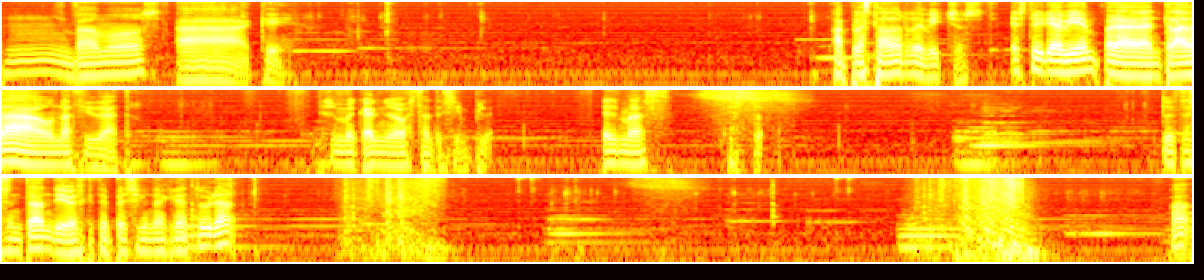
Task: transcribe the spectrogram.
Vamos aquí. Aplastador de bichos. Esto iría bien para la entrada a una ciudad. Es un mecanismo bastante simple. Es más, esto. Tú estás entrando y ves que te persigue una criatura. Ah.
